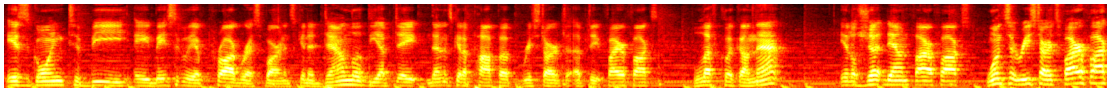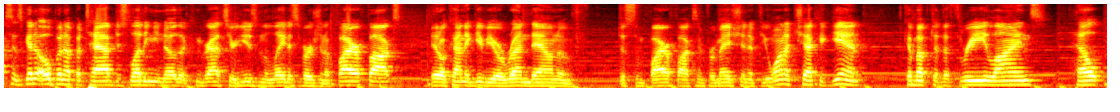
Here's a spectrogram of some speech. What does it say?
is going to be a basically a progress bar and it's going to download the update. Then it's going to pop up restart to update Firefox left click on that. It'll shut down Firefox. Once it restarts Firefox, it's going to open up a tab just letting you know that congrats, you're using the latest version of Firefox. It'll kind of give you a rundown of just some Firefox information. If you want to check again, come up to the three lines, help,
